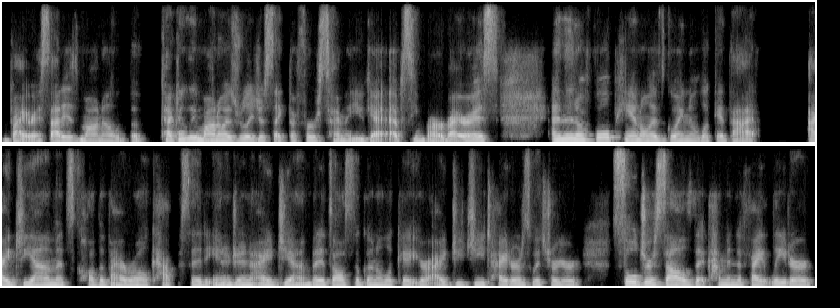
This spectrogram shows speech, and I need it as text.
virus. That is mono. The, technically mono is really just like the first time that you get Epstein-Barr virus. And then a full panel is going to look at that IgM. It's called the viral capsid antigen IgM, but it's also going to look at your IgG titers, which are your soldier cells that come into fight later.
